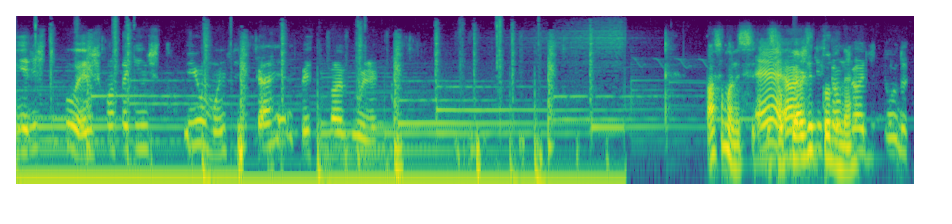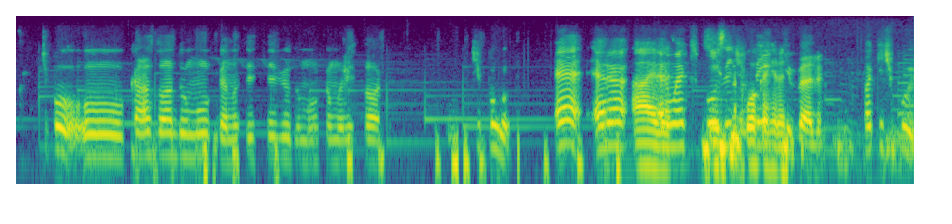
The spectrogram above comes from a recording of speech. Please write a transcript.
E eles, tipo, eles conseguem destruir um monte de carreira com esse bagulho. Nossa, mano, isso é, isso é o pior de tudo, é né? É o pior de tudo. Tipo, o caso lá do Muka, não sei se você viu do Muka Muriçoca. Tipo, é, era, ah, é, era um exposed de fake, velho. Só que, tipo,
